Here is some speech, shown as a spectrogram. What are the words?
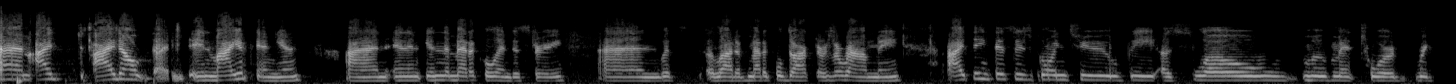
Um, I, I don't, in my opinion, and in, in the medical industry, and with a lot of medical doctors around me, I think this is going to be a slow movement toward re-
